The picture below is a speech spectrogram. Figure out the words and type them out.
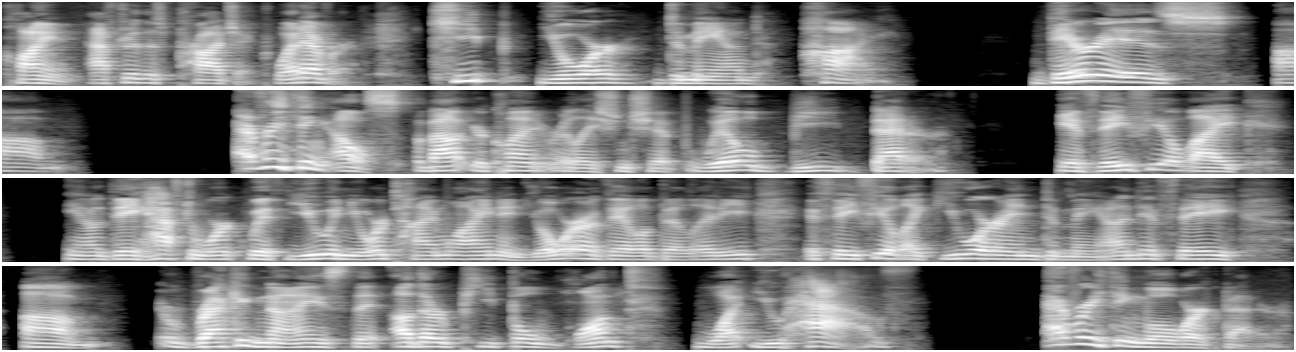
client after this project whatever. Keep your demand high. There is um, everything else about your client relationship will be better if they feel like you know they have to work with you and your timeline and your availability if they feel like you are in demand if they um, recognize that other people want what you have everything will work better.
